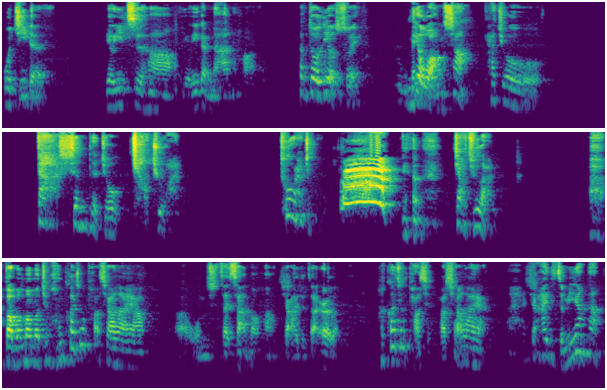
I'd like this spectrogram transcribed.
我记得有一次哈，有一个男孩，差不多六岁，没有往上，他就大声的就叫出来，突然就啊。叫出来啊！爸爸妈妈就很快就跑下来呀！啊，我们是在三楼哈，小孩子在二楼，很快就跑下跑下来呀！啊，小孩子怎么样啊？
